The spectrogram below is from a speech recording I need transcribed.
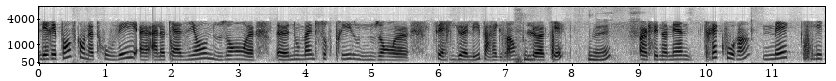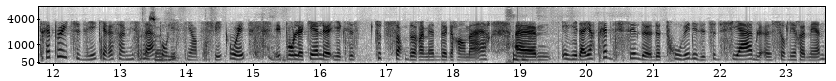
les réponses qu'on a trouvées euh, à l'occasion nous ont euh, euh, nous-mêmes surprises ou nous ont euh, fait rigoler. Par exemple, le hockey. Ouais. Un phénomène très courant, mais qui est très peu étudié, qui reste un mystère Ah, pour les scientifiques, oui, et pour lequel euh, il existe toutes sortes de remèdes de grand-mère. Euh, et il est d'ailleurs très difficile de, de trouver des études fiables euh, sur les remèdes.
